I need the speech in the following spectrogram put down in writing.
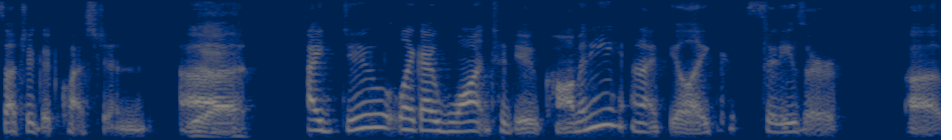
such a good question. Yeah. Uh, I do like I want to do comedy, and I feel like cities are uh,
